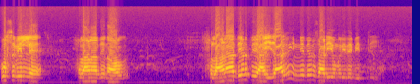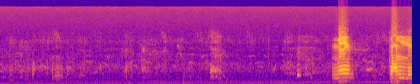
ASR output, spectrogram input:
ਕੁਸ ਵੇਲੇ ਫਲਾਣਾ ਦਿਨ ਆਓਗ ਫਲਾਣਾ ਦਿਨ ਤੇ ਆਈ ਜਾਗ ਇੰਨੇ ਦਿਨ ਸਾਡੀ ਉਮਰੀ ਦੇ ਬੀਤੀ ਮੈਂ ਕੱਲ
